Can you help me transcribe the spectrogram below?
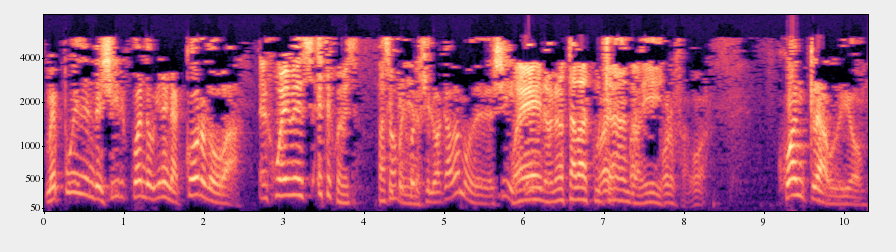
¿me pueden decir cuándo vienen a Córdoba? El jueves, este jueves, pasó Este mañana. jueves, si lo acabamos de decir. Bueno, no estaba escuchando bueno, ahí. Por favor. Juan Claudio.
